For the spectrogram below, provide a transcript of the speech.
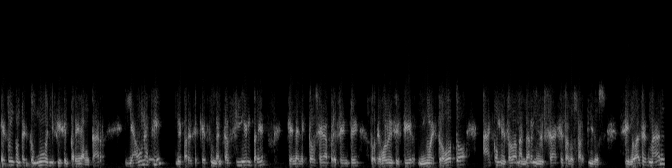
Es un contexto muy difícil para ir a votar y aún así me parece que es fundamental siempre que el elector sea presente, porque vuelvo a insistir, nuestro voto ha comenzado a mandar mensajes a los partidos. Si lo haces mal,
